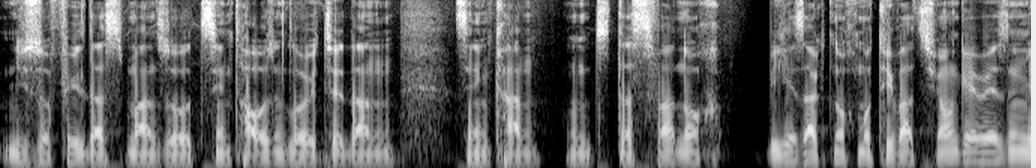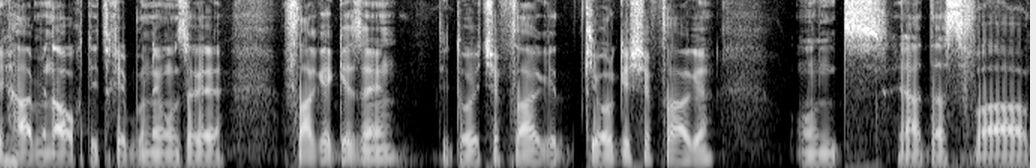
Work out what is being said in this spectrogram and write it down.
nicht so viel, dass man so 10.000 Leute dann sehen kann. Und das war noch, wie gesagt, noch Motivation gewesen. Wir haben auch die Tribüne unsere Flagge gesehen, die deutsche Flagge, georgische Flagge. Und ja, das war,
